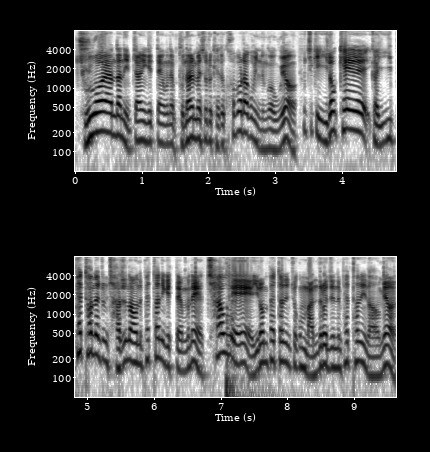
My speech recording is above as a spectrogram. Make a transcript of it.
주어야 한다는 입장이기 때문에 분할 매수로 계속 커버를 하고 있는 거고요. 솔직히 이렇게 그러니까 이 패턴에 좀 자주 나오는 패턴이기 때문에 차후에 이런 패턴이 조금 만들어지는 패턴이 나오면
